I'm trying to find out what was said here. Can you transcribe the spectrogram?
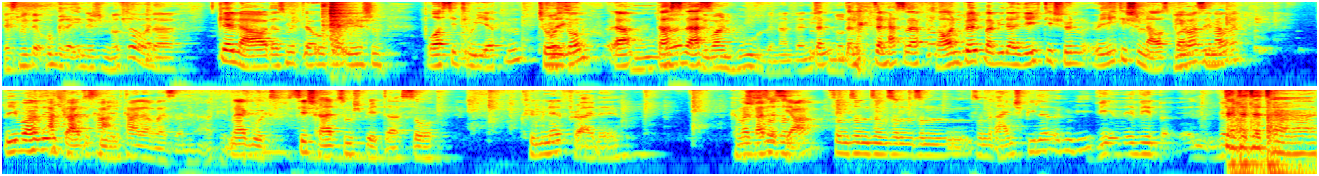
Das mit der ukrainischen Nutte oder? Genau, das mit der ukrainischen Prostituierten. Entschuldigung, ja, Hure? das, das, Die wollen Hure genannt werden, nicht dann, Nutte. dann, dann hast du das Frauenbild mal wieder richtig schön, richtig schön auspacken. Wie war sie? Wie wollen sie? Ich weiß es nicht. Carla weiß dann. ja, Okay. Na gut, sie schreibt schon später. So. Criminal Friday. Kann man Schreiben so, das ja? so, so, so, so, so, so, so ein Reinspieler irgendwie? Wir, wir, wir, wir, Da, da, da, da,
